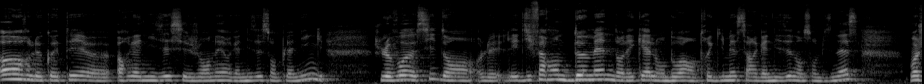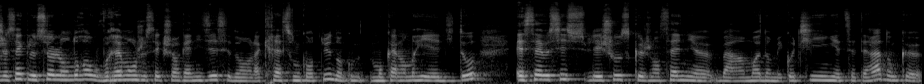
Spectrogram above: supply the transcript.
hors le côté organiser ses journées, organiser son planning, je le vois aussi dans le- les différents domaines dans lesquels on doit, entre guillemets, s'organiser dans son business. Moi, je sais que le seul endroit où vraiment je sais que je suis organisée, c'est dans la création de contenu, donc mon calendrier édito. Et c'est aussi les choses que j'enseigne, ben, moi, dans mes coachings, etc. Donc, euh,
